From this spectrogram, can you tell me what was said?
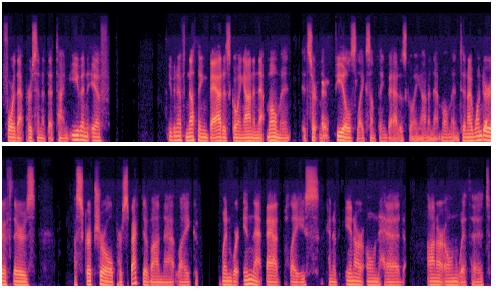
for that person at that time, even if even if nothing bad is going on in that moment it certainly feels like something bad is going on in that moment. And i wonder if there's a scriptural perspective on that like when we're in that bad place kind of in our own head on our own with it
